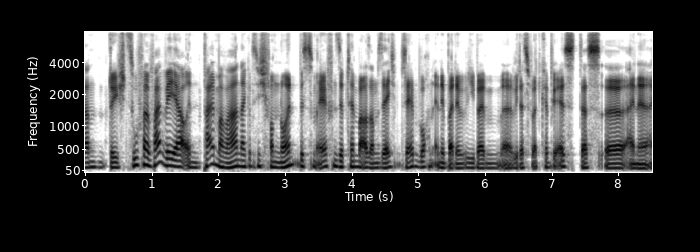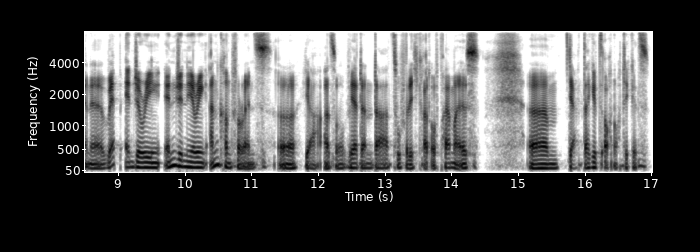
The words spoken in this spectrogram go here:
dann durch Zufall, weil wir ja in Palma waren, da gibt es nämlich vom 9. bis zum 11. September, also am selben Wochenende bei dem, wie beim äh, wie das WordCamp US, das äh, eine, eine Web Engineering, Engineering Unconference. Äh, ja, also wer dann da zufällig gerade auf Palma ist, ähm, ja, da gibt es auch noch Tickets.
